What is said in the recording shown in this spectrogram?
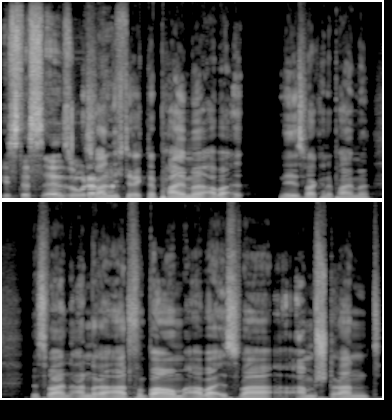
Ist das äh, so? Es war nicht direkt eine Palme, aber äh, nee, es war keine Palme. Das war eine andere Art von Baum, aber es war am Strand,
